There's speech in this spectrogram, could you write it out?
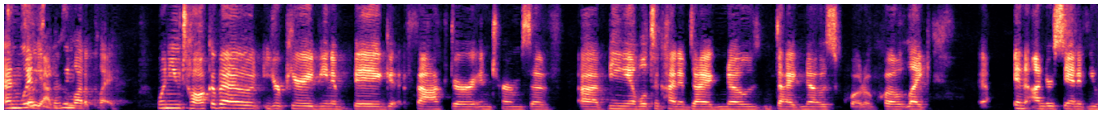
and so with yeah, there's a lot of play. When you talk about your period being a big factor in terms of uh, being able to kind of diagnose diagnose quote unquote like and understand if you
